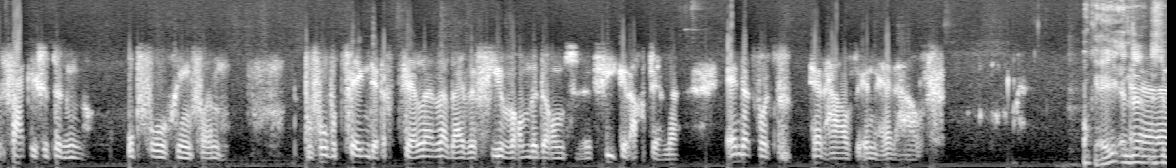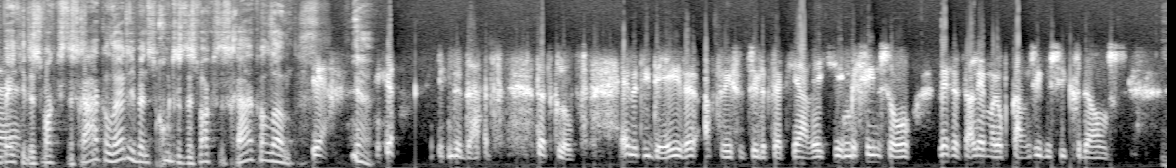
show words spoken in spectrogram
vaak is het een opvolging van bijvoorbeeld 32 tellen... waarbij we vier wanden dansen, vier keer acht tellen. En dat wordt herhaald en herhaald. Oké, okay, en dat is een beetje de zwakste schakel, hè? Je bent zo goed als de zwakste schakel dan. Ja, ja. ja inderdaad. Dat klopt. En het idee erachter is natuurlijk dat, ja, weet je, in beginsel werd het alleen maar op countrymuziek gedanst. Ja.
